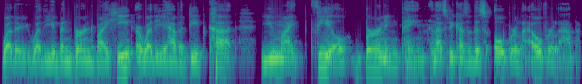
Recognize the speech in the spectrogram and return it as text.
whether whether you've been burned by heat, or whether you have a deep cut, you might feel burning pain, and that's because of this overlap. overlap.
